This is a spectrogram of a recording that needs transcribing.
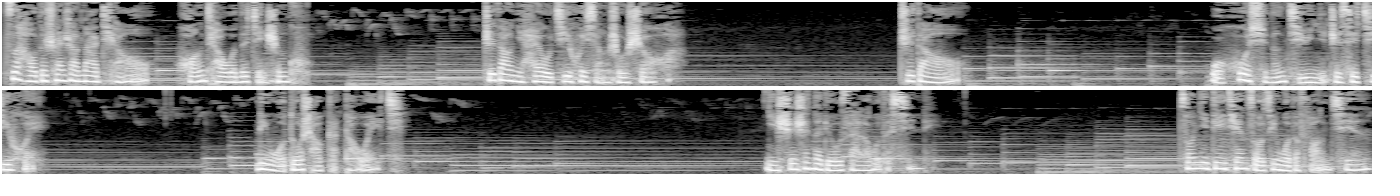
自豪的穿上那条黄条纹的紧身裤，知道你还有机会享受奢华。知道，我或许能给予你这些机会，令我多少感到慰藉。你深深的留在了我的心里。从你第一天走进我的房间，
